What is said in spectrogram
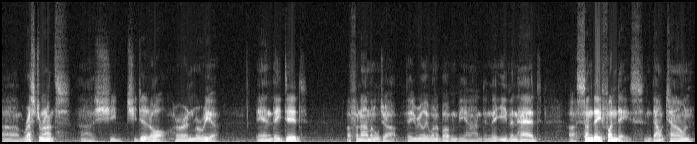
um, restaurants. Uh, she she did it all, her and Maria, and they did a phenomenal job. They really went above and beyond, and they even had uh, Sunday fun days in downtown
